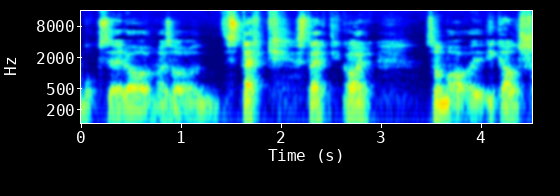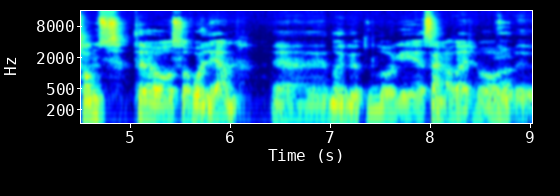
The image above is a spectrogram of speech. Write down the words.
bokser og altså, sterk, sterk kar. Som ikke hadde sjans til å holde igjen eh, når gutten lå i senga der. Og ja.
